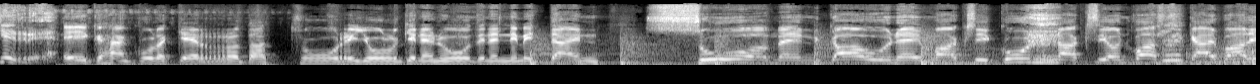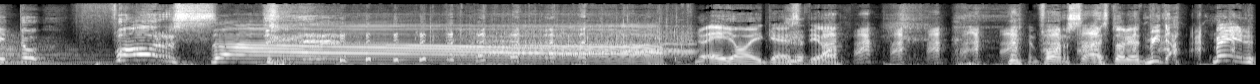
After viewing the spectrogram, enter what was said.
Jere. Eiköhän kuule kerrota suuri julkinen uutinen, nimittäin Suomen kauneimmaksi kunnaksi on vastikään valittu Forssa! No ei oikeesti oo. Forssaiset oli, että mitä? Meillä?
